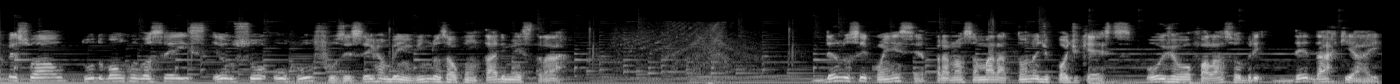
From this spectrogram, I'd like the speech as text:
pessoal, tudo bom com vocês? Eu sou o Rufus e sejam bem-vindos ao Contar e Mestrar. Dando sequência para nossa maratona de podcasts, hoje eu vou falar sobre The Dark Eye,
